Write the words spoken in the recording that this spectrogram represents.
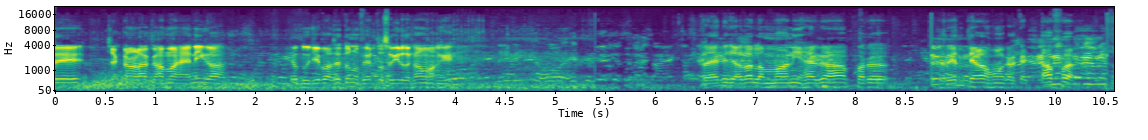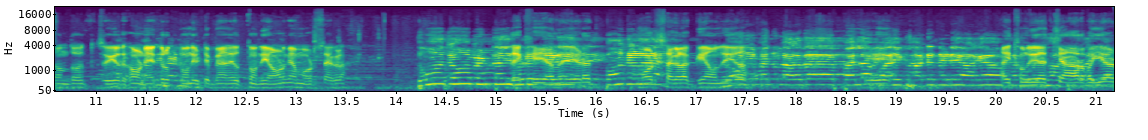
ਦੇ ਚੱਕਣ ਵਾਲਾ ਕੰਮ ਹੈ ਨਹੀਂਗਾ ਤੇ ਦੂਜੇ ਪਾਸੇ ਤੁਹਾਨੂੰ ਫਿਰ ਤਸਵੀਰ ਦਿਖਾਵਾਂਗੇ। ਟਰੈਕ ਜ਼ਿਆਦਾ ਲੰਮਾ ਨਹੀਂ ਹੈਗਾ ਪਰ ਰੇਤੇ ਵਾਲਾ ਹੋਣ ਕਰਕੇ ਟਫ ਹੈ। ਤੁਹਾਨੂੰ ਤਸਵੀਰ ਦਿਖਾਉਣੇ ਇਧਰ ਉੱਤੋਂ ਦੀ ਟਿੱਬਿਆਂ ਦੇ ਉੱਤੋਂ ਦੀ ਆਉਣਗੇ ਮੋਟਰਸਾਈਕਲ। ਦੋਵਾਂ ਚੋਂ ਮਿੰਟਾਂ ਦੀ ਦੇਖੇ ਜਾਂਦੇ ਜਿਹੜਾ ਮੋਟਰਸਾਈਕਲ ਅੱਗੇ ਆਉਂਦੇ ਆ। ਲਓ ਜੀ, ਮੈਨੂੰ ਲੱਗਦਾ ਹੈ ਪਹਿਲਾ ਤੇ ਬਾਈਕ ਸਾਡੇ ਨੇੜੇ ਆ ਗਿਆ। ਇੱਥੋਂ ਦੀ ਚਾਰ ਪਹੀਆ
